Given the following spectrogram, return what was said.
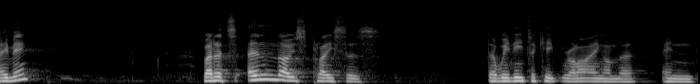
Amen? But it's in those places that we need to keep relying on the and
